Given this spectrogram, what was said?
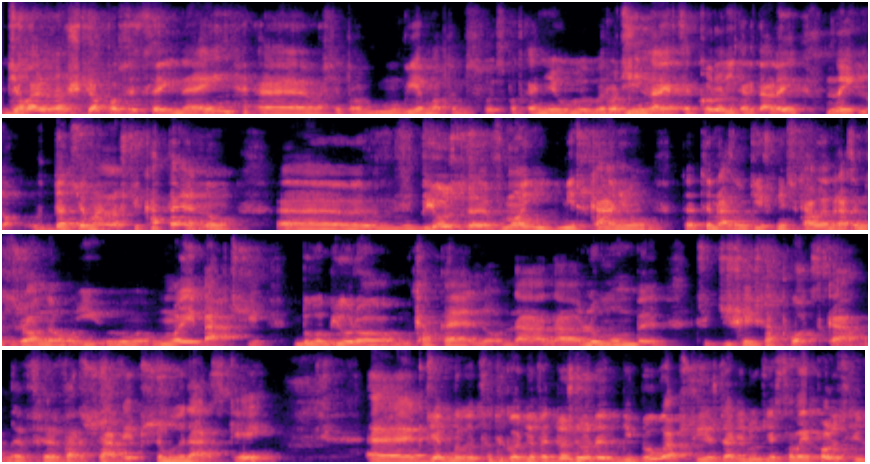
działalności opozycyjnej, e, właśnie to mówiłem o tym spotkaniu rodzinna, Jacek Kurun i tak dalej, no i do działalności KPN-u e, w biurze, w moim mieszkaniu, tym razem gdzieś mieszkałem razem z żoną i u mojej babci było biuro KPN-u na, na Lumumby, czyli dzisiejsza Płocka w Warszawie przy Młynarskiej. E, gdzie były cotygodniowe dyżury, była, przyjeżdżali ludzie z całej Polski.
